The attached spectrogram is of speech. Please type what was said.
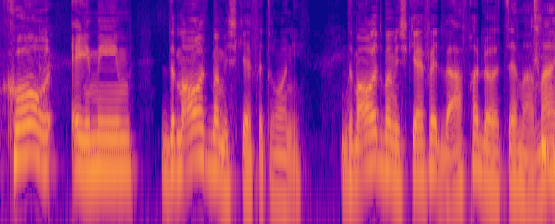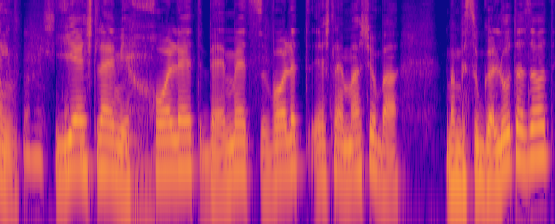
קור אימים דמעות במשקפת רוני דמעות במשקפת ואף אחד לא יוצא מהמים. יש להם יכולת באמת סבולת יש להם משהו ב, במסוגלות הזאת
